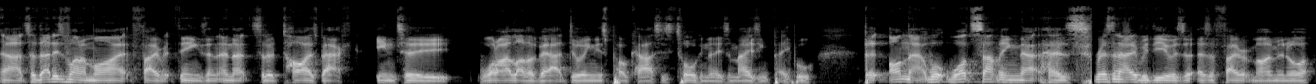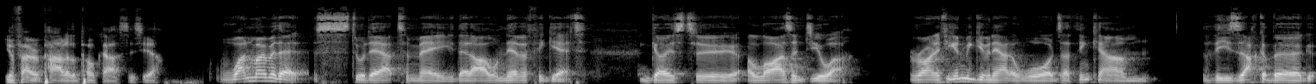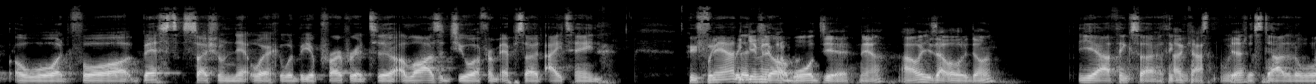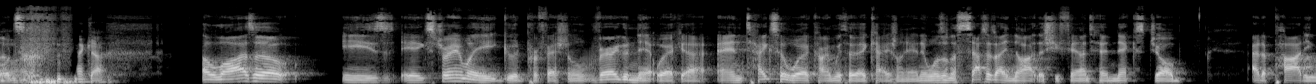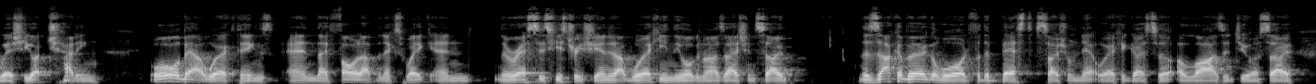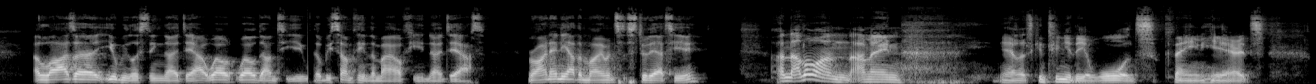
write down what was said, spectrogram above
Uh, so that is one of my favorite things, and, and that sort of ties back into what I love about doing this podcast is talking to these amazing people. But on that, what, what's something that has resonated with you as a, as a favorite moment or your favorite part of the podcast this year? One moment that stood out to me that I will never forget goes to Eliza Dewar. Ryan, if you're going to be giving out awards, I think um, the Zuckerberg Award for Best Social Networker would be appropriate to Eliza Dewar from episode 18, who found we're, we're giving job. awards yeah now. Are we? Is that what we're doing? Yeah, I think so. I think okay. we've, we've yeah. just started awards. Oh, okay. Eliza is an extremely good professional, very good networker, and takes her work home with her occasionally. And it was on a Saturday night that she found her next job at a party where she got chatting – all about work things. And they followed up the next week, and the rest is history. She ended up working in the organization. So the Zuckerberg Award for the best social networker goes to Eliza Dewar. So Eliza, you'll be listening, no doubt. Well, well done to you. There'll be something in the mail for you, no doubt. Ryan, any other moments that stood out to you? Another one. I mean, yeah, let's continue the awards theme here. It's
